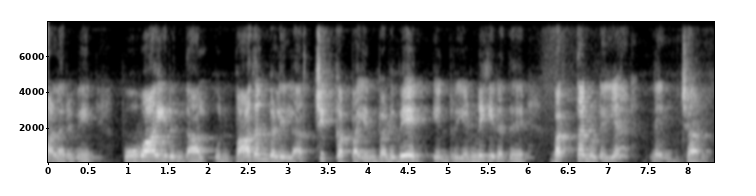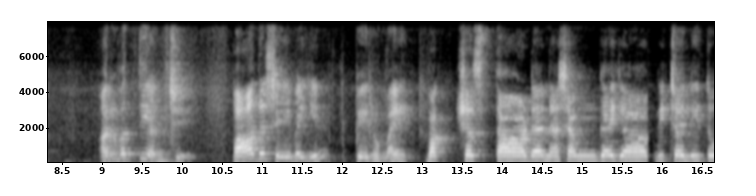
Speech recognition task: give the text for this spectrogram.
வளருவேன். பூவாயிருந்தால் உன் பாதங்களில் அர்ச்சிக்க பயன்படுவேன் என்று எண்ணுகிறது பக்தனுடைய நெஞ்சம். அறுபத்தி அஞ்சு. பாத சேவையின் पेरुमै वक्षस्ताडनशङ्गया विचलितो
